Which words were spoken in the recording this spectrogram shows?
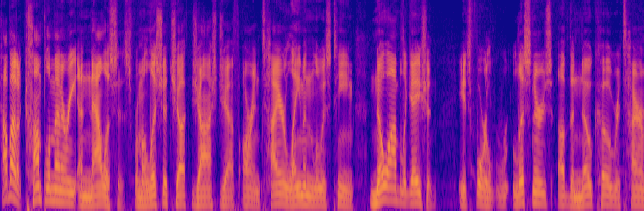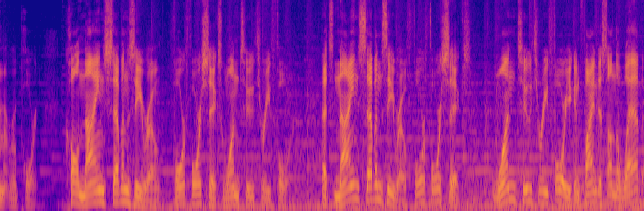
How about a complimentary analysis from Alicia, Chuck, Josh, Jeff, our entire Lehman Lewis team? No obligation. It's for r- listeners of the NOCO Retirement Report. Call 970 446 1234. That's 970 446 1234. You can find us on the web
